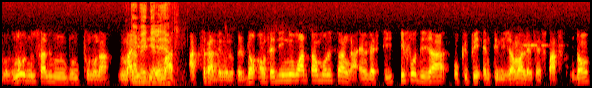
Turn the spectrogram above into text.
bolo n'olu ninnu dun tununa mali a se ka développer donc on s'est dit ni wari t'an bolo sisan ka investi. Il faut déjà occuper intelligemment les espaces. Donc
